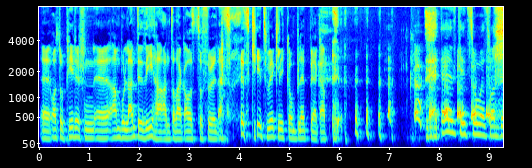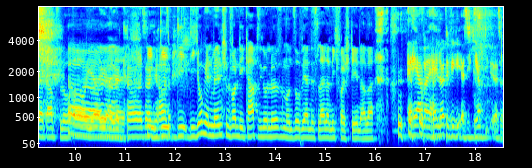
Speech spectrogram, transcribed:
äh, orthopädischen äh, ambulante Reha-Antrag auszufüllen. Also es geht wirklich komplett bergab. es geht sowas von bergab, Flo. Oh, oh ja, ja, ja. Die, die, die, die, jungen Menschen von die Capsio-Löwen und so werden es leider nicht verstehen, aber. hey, aber hey Leute, wie, also ich gehe auf die. Also,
